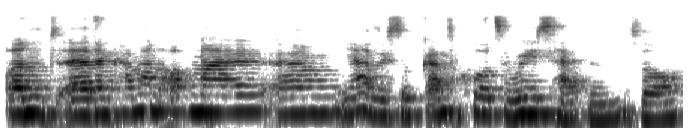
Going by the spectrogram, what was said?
und äh, dann kann man auch mal ähm, ja sich so ganz kurz resetten, so.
